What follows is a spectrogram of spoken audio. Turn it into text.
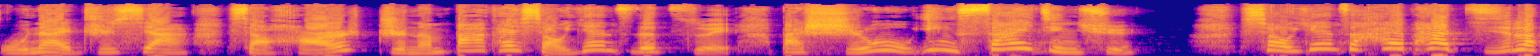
无奈之下，小孩只能扒开小燕子的嘴，把食物硬塞进去。小燕子害怕极了，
